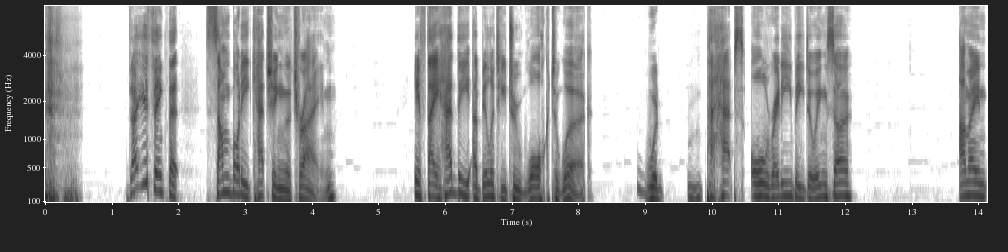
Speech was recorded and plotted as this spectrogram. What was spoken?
don't you think that somebody catching the train if they had the ability to walk to work would perhaps already be doing so i mean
